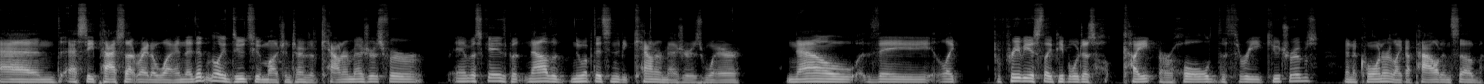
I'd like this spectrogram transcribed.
And SE patched that right away, and they didn't really do too much in terms of countermeasures for ambuscades. But now the new updates seem to be countermeasures where now they like previously people would just kite or hold the three Qutrubs in a corner, like a paladin sub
